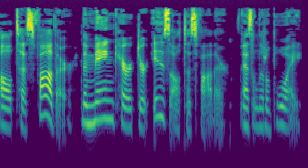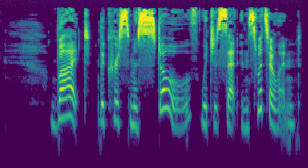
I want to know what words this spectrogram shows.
Alta's father. The main character is Alta's father as a little boy. But the Christmas stove, which is set in Switzerland,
